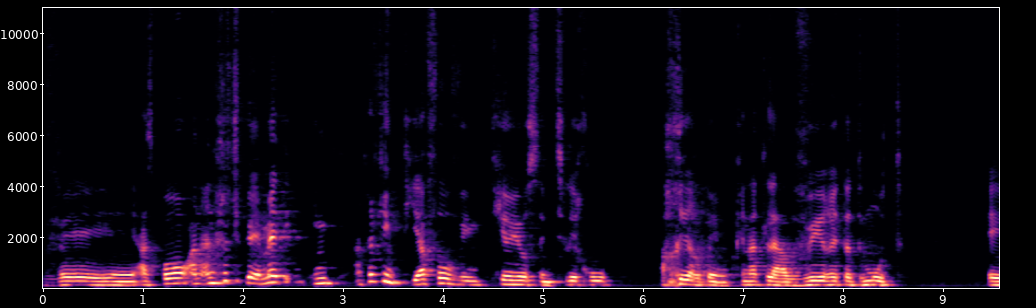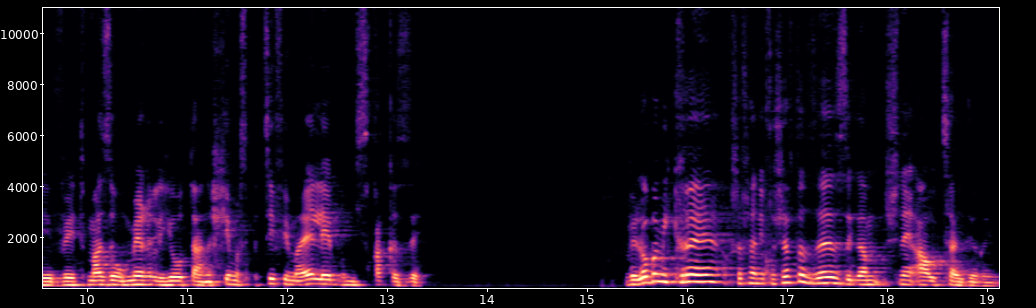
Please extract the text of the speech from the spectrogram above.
ואז פה, אני, אני חושבת שבאמת, עם, אני חושבת שעם טיאפו ועם טיריוס הם הצליחו הכי הרבה מבחינת להעביר את הדמות אה, ואת מה זה אומר להיות האנשים הספציפיים האלה במשחק הזה. ולא במקרה, עכשיו שאני חושבת על זה, זה גם שני אאוטסיידרים.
